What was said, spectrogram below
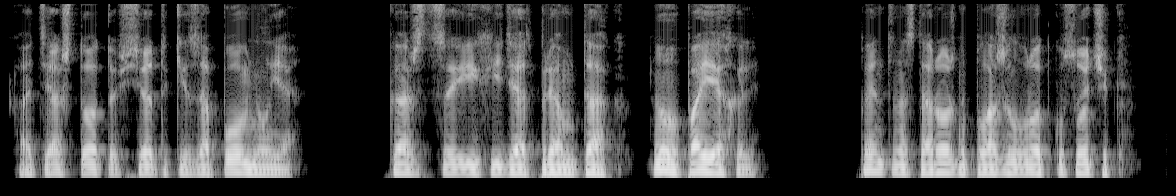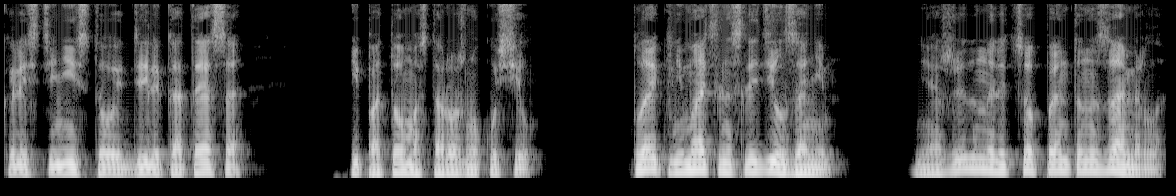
Хотя что-то все-таки запомнил я. Кажется, их едят прямо так. Ну, поехали. Пентон осторожно положил в рот кусочек колестинистого деликатеса и потом осторожно укусил. Блейк внимательно следил за ним. Неожиданно лицо Пентона замерло.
